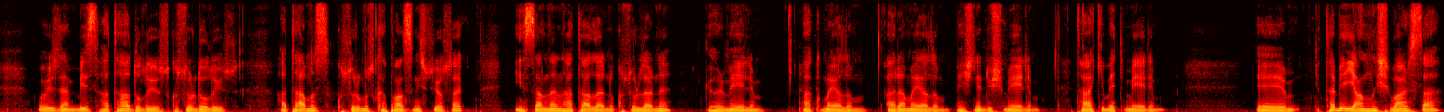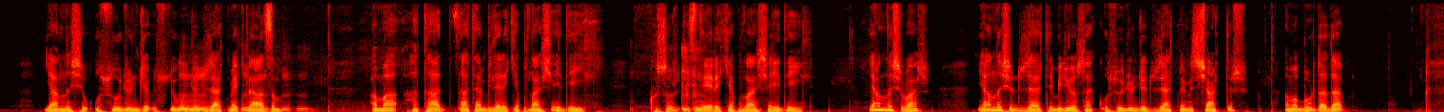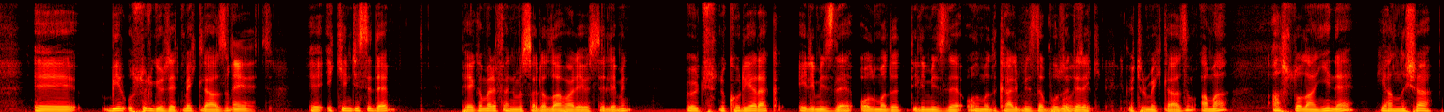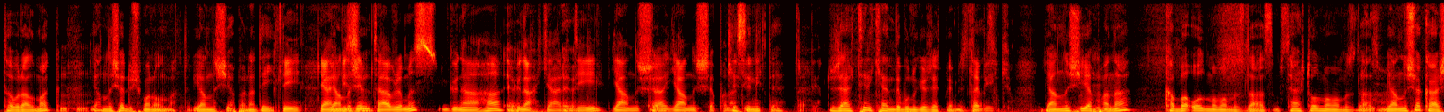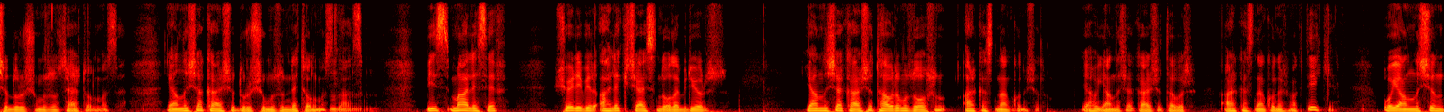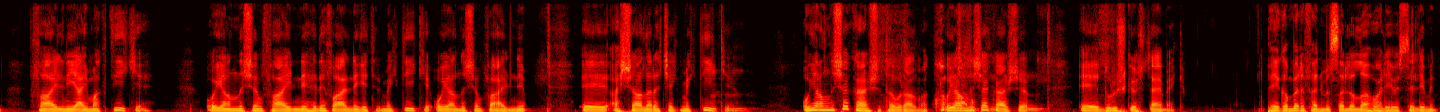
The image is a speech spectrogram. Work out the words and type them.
O yüzden biz hata doluyuz, kusur doluyuz. Hatamız, kusurumuz kapansın istiyorsak insanların hatalarını, kusurlarını görmeyelim, bakmayalım, aramayalım, peşine düşmeyelim, takip etmeyelim. Ee, tabii yanlış varsa yanlışı usulünce, üslubunca düzeltmek lazım. Ama hata zaten bilerek yapılan şey değil. Kusur isteyerek yapılan şey değil. Yanlış var. Yanlışı düzeltebiliyorsak usulünce düzeltmemiz şarttır. Ama burada da e, bir usul gözetmek lazım. Evet. E, ikincisi de Peygamber Efendimiz sallallahu aleyhi ve sellemin ölçüsünü koruyarak elimizle olmadı, dilimizle olmadı, kalbimizle buz ederek götürmek lazım. Ama asıl olan yine yanlışa tavır almak, hı hı. yanlışa düşman olmaktır. Yanlış yapana değil. Değil. Yani Yanlışı, bizim tavrımız günaha, evet, günahkara evet. değil, yanlışa, evet. yanlış yapana Kesinlikle. değil. Kesinlikle. Tabii. Düzeltirken de bunu gözetmemiz Tabii lazım. ki. Yanlışı yapana hı kaba olmamamız lazım, sert olmamamız lazım. Yanlışa karşı duruşumuzun sert olması, yanlışa karşı duruşumuzun net olması lazım. Biz maalesef şöyle bir ahlak içerisinde olabiliyoruz. Yanlışa karşı tavrımız olsun, arkasından konuşalım. Yahu yanlışa karşı tavır arkasından konuşmak değil ki. O yanlışın failini yaymak değil ki. O yanlışın failini hedef haline getirmek değil ki. O yanlışın failini e, aşağılara çekmek değil ki. O yanlışa karşı tavır almak, o yanlışa karşı e, duruş göstermek. Peygamber Efendimiz sallallahu aleyhi ve sellemin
